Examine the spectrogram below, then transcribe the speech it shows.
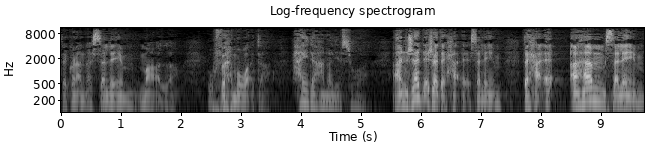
تيكون عندنا سلام مع الله. وفهموا وقتها هيدا عمل يسوع. عن جد اجى تيحقق سلام تيحقق أهم سلام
